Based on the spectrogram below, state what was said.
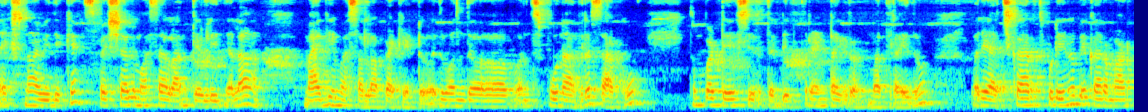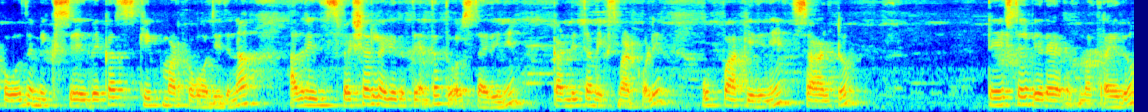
ನೆಕ್ಸ್ಟ್ ನಾವು ಇದಕ್ಕೆ ಸ್ಪೆಷಲ್ ಮಸಾಲ ಅಂತ ಹೇಳಿದ್ನಲ್ಲ ಮ್ಯಾಗಿ ಮಸಾಲ ಪ್ಯಾಕೆಟು ಅದು ಒಂದು ಒಂದು ಸ್ಪೂನ್ ಆದರೆ ಸಾಕು. ತುಂಬ ಟೇಸ್ಟ್ ಇರುತ್ತೆ ಡಿಫ್ರೆಂಟಾಗಿರೋದು ಮಾತ್ರ ಇದು. ಬರೀ ಅಚ್ಕಾರದ ಪುಡಿನೂ ಬೇಕಾದ್ರೆ ಮಾಡ್ಕೋಬೋದು ಮಿಕ್ಸ್ ಬೇಕಾದ್ರೆ ಸ್ಕಿಪ್ ಮಾಡ್ಕೋಬೋದು ಇದನ್ನು. ಆದರೆ ಇದು ಸ್ಪೆಷಲ್ಲಾಗಿರುತ್ತೆ ಅಂತ ತೋರಿಸ್ತಾ ಇದ್ದೀನಿ. ಖಂಡಿತ ಮಿಕ್ಸ್ ಮಾಡ್ಕೊಳ್ಳಿ. ಉಪ್ಪು ಹಾಕಿದ್ದೀನಿ ಸಾಲ್ಟು ಟೇಸ್ಟೇ ಬೇರೆ ಇರೋದು ಮಾತ್ರ ಇದು.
